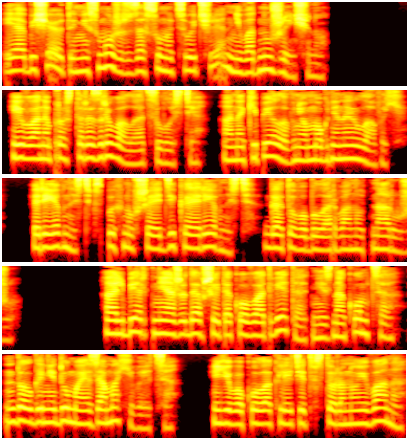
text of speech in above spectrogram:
я обещаю, ты не сможешь засунуть свой член ни в одну женщину». Ивана просто разрывала от злости. Она кипела в нем огненной лавой. Ревность, вспыхнувшая дикая ревность, готова была рвануть наружу. Альберт, не ожидавший такого ответа от незнакомца, долго не думая замахивается. Его кулак летит в сторону Ивана,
